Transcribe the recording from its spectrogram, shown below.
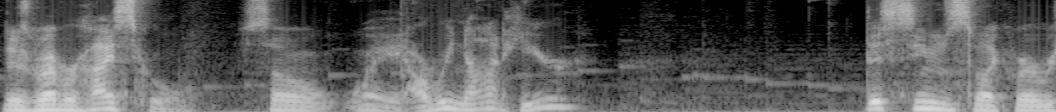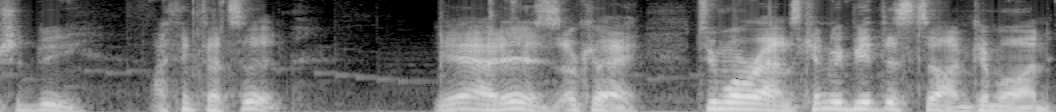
There's Weber High School. So, wait, are we not here? This seems like where we should be. I think that's it. Yeah, it is. Okay. Two more rounds. Can we beat this time? Come on.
